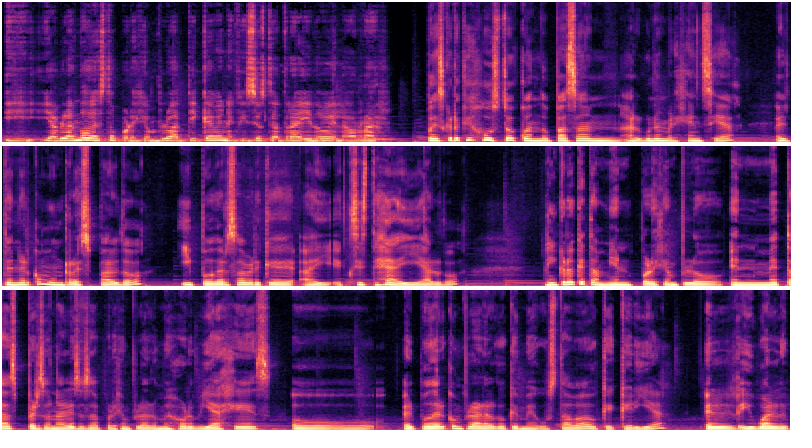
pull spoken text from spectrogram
Y, y, hablando de esto, por ejemplo, ¿a ti qué beneficios te ha traído el ahorrar? Pues creo que justo cuando pasan alguna emergencia, el tener como un respaldo y poder saber que hay, existe ahí algo, y creo que también, por ejemplo, en metas personales, o sea, por ejemplo, a lo mejor viajes o el poder comprar algo que me gustaba o que quería. El igual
